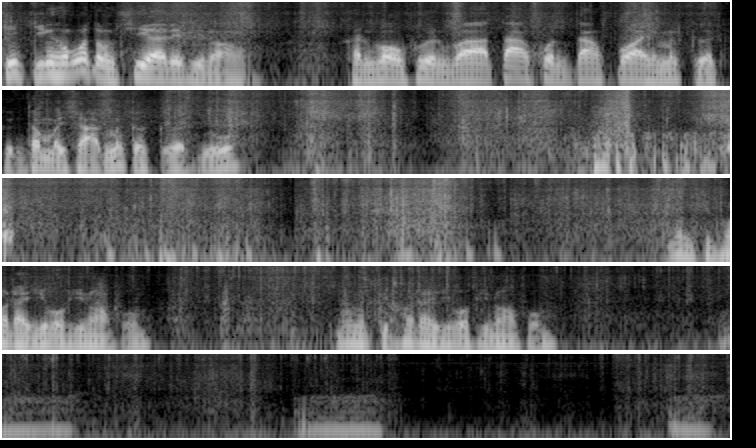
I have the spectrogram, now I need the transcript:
จริงๆเขาบ่ต้องเชียร์เด้พี่น้องคันว่าเพื่อนว่าตั้งคนตั้งปล่อยให้มันเกิดขึ้นธรรมชาติมันก็เกิดอยู่มันติดพ่อใดยี่บ่พี่น้องผมว่ามันติดพ่อใดยี่บ่พี่น้องผมโอ้โอ้โอ้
